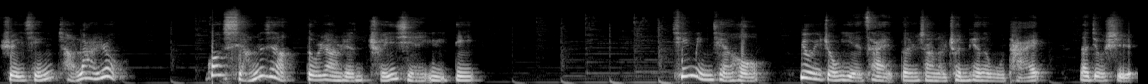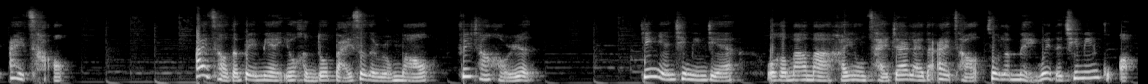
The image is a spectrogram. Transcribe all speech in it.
水芹炒腊肉，光想想都让人垂涎欲滴。清明前后，又一种野菜登上了春天的舞台，那就是艾草。艾草的背面有很多白色的绒毛。非常好认。今年清明节，我和妈妈还用采摘来的艾草做了美味的清明果，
